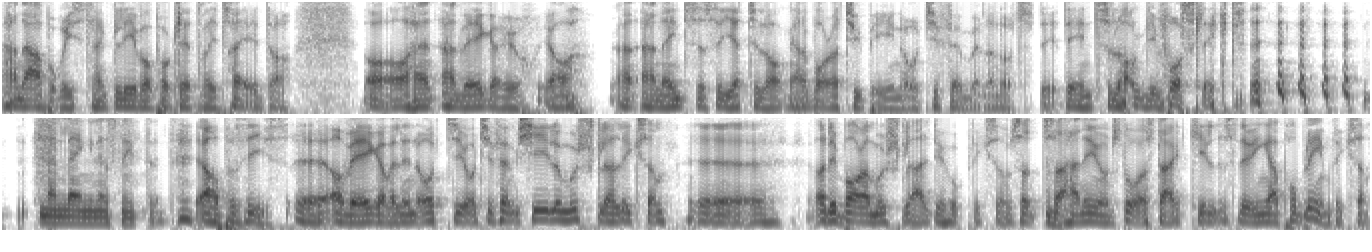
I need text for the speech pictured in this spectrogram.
han är arborist, han lever på att klättra i träd och, och, och han, han, väger ju, ja, han, han, är inte så jättelång, han är bara typ 1,85 eller något. Det, det, är inte så långt i vår släkt. Men längre än snittet. Ja, precis. Eh, och väger väl en 80-85 kilo muskler liksom. Eh, och det är bara muskler alltihop liksom. Så, så han är ju en stor och stark kille, så det är inga problem liksom.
